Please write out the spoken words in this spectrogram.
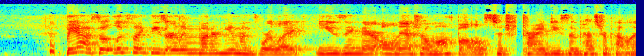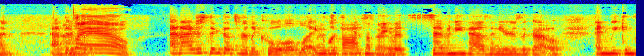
But yeah, so it looks like these early modern humans were like using their all natural mothballs to try and do some pest repellent at their site. wow. And I just think that's really cool. Like That's looking at something awesome. that's 70,000 years ago and we can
